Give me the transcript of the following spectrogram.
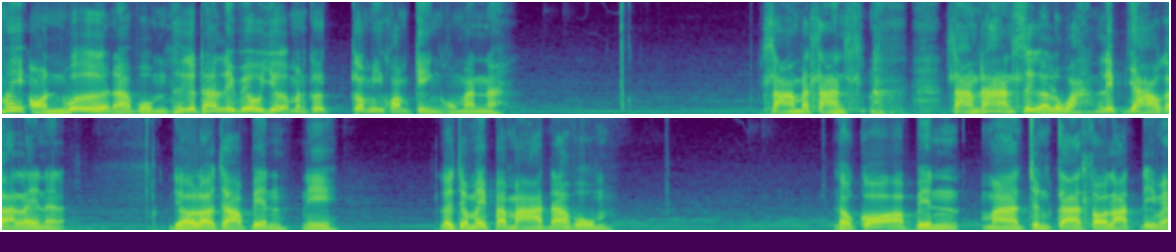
ไม่อ่อนเวอร์นะครับผมคือถ้าเลเวลเยอะมันก็ก็มีความเก่งของมันนะสามประสานสามทหารเสือหรอวะ เล็บยาวกับอะไรน่ะ เดี๋ยวเราจะเอาเป็นนี่ เราจะไม่ประมาทนะครับผม แล้วก็เอาเป็นมาจนกาซอรัสดีไหม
